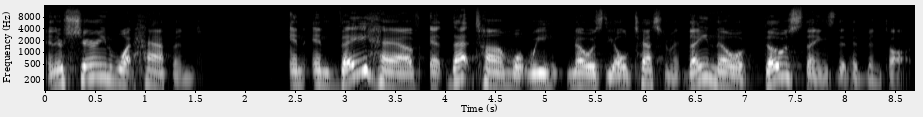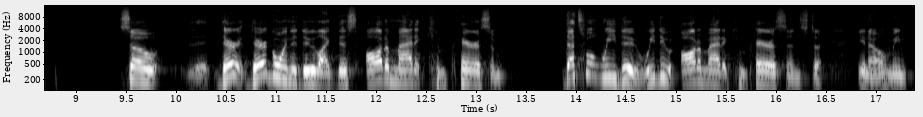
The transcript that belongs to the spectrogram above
and they're sharing what happened, and, and they have at that time what we know as the Old Testament, they know of those things that had been taught. So they're, they're going to do like this automatic comparison. That's what we do. We do automatic comparisons to, you know, I mean,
